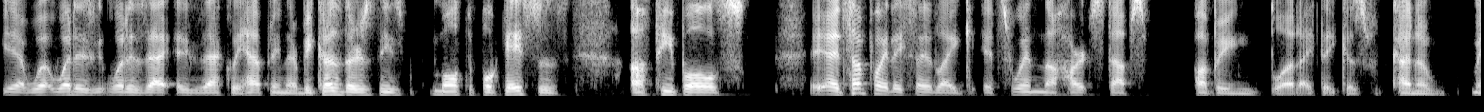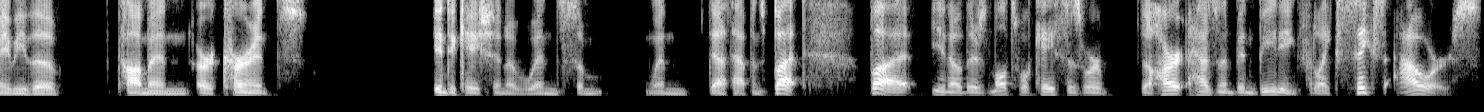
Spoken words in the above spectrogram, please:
yeah, what what is what is that exactly happening there? Because there's these multiple cases of people's. At some point, they said like it's when the heart stops pumping blood, I think, is kind of maybe the common or current indication of when some when death happens. But but you know, there's multiple cases where the heart hasn't been beating for like six hours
